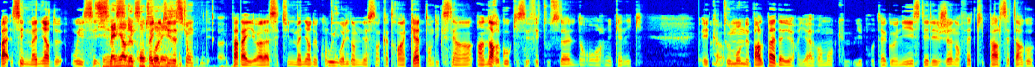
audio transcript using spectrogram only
Bah, c'est une manière de, oui, c'est une manière de c'est pas une contrôler. utilisation, euh, pareil, voilà, c'est une manière de contrôler dans 1984, tandis que c'est un, un argot qui s'est fait tout seul dans Orange Mécanique. Et que Ah. tout le monde ne parle pas d'ailleurs. Il y a vraiment que les protagonistes et les jeunes en fait qui parlent cet argot.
